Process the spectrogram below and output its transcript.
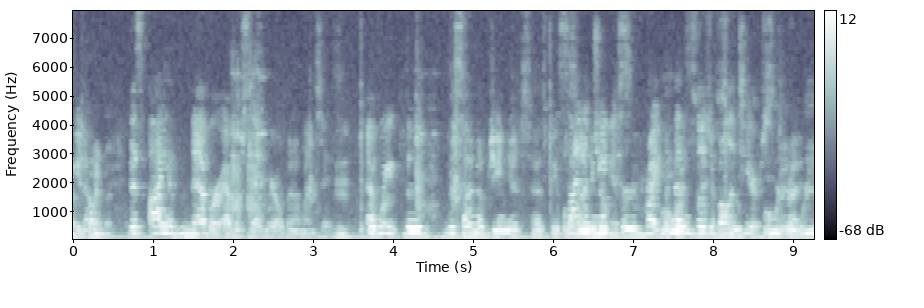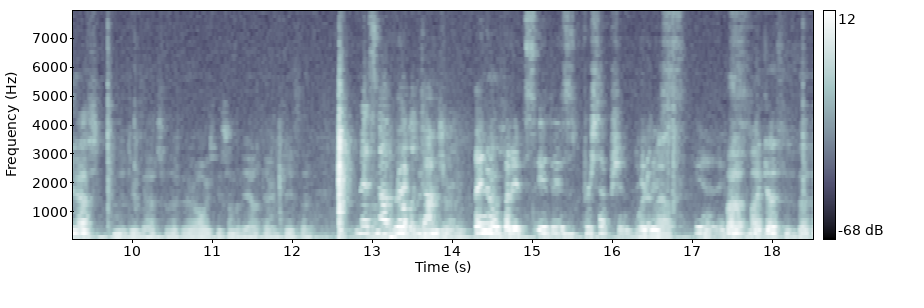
An you know. appointment. Because I have never, ever said we're open on Wednesdays, Hmm. But we, the, the SignUpGenius has people Sign signing up Genius, for. right, but Well, that's, those are Wednesdays, so- volunteers. Well, we, Right. we asked them to do that, so that there'll always be somebody out there in case the. That's not a Right. public end document. I know, Yes. but it's, it is perception. Word It of is- mouth. Yeah, it's. But my guess is that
